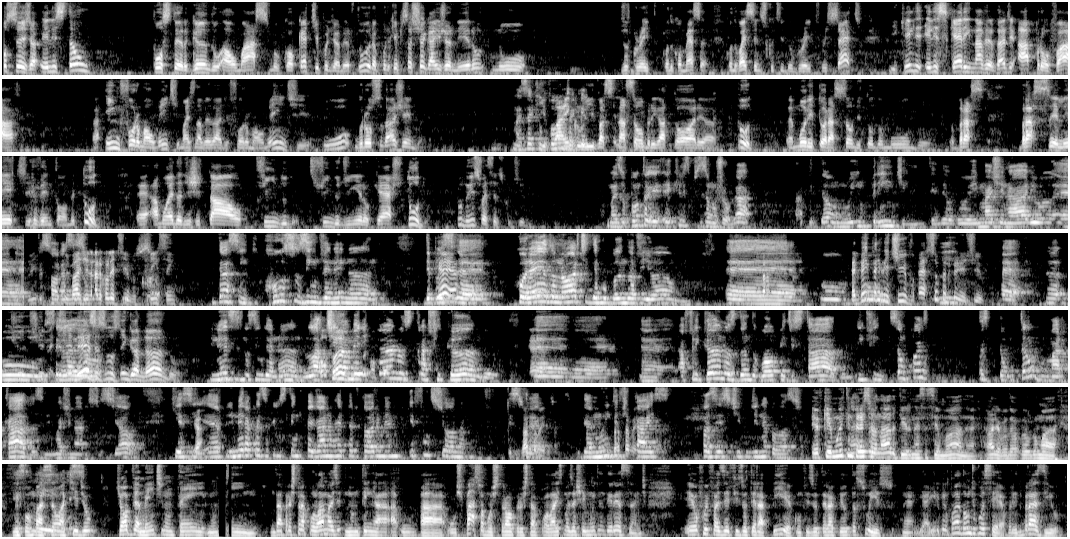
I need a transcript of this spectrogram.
Ou seja, eles estão postergando ao máximo qualquer tipo de abertura, porque precisa chegar em janeiro no Great, quando começa, quando vai ser discutido o Great Reset, e que eles querem, na verdade, aprovar tá, informalmente, mas na verdade formalmente, o grosso da agenda. Mas é que, que vai incluir é que... vacinação obrigatória, tudo. É, monitoração de todo mundo, bracelete, eventualmente, tudo. É, a moeda digital, fim do, fim do dinheiro cash, tudo. Tudo isso vai ser discutido. Mas o ponto é, é que eles precisam jogar então no imprinting, entendeu? Do imaginário é, pessoal imaginário coletivo, sim, sim. Então assim, russos envenenando, depois é, é. é Coreia do Norte derrubando avião, é, o, é bem o, primitivo, né? Super e, primitivo. É, é o, chineses lá, nos enganando. Chineses nos enganando, latino-americanos traficando. É. É, africanos dando golpe de Estado, enfim, são coisas estão tão marcadas no imaginário social que assim, é a primeira coisa que eles têm que pegar no repertório mesmo, porque funciona. Exatamente. É muito Exatamente. eficaz fazer esse tipo de negócio. Eu fiquei muito né? impressionado, Piro, nessa semana. Olha, vou dar uma, uma informação aqui de que obviamente não tem, não tem, não dá para extrapolar, mas não tem a, a, o espaço amostral para extrapolar isso, mas achei muito interessante. Eu fui fazer fisioterapia com um fisioterapeuta suíço, né? E aí ele perguntou, ah, de onde você é? Eu falei, do Brasil.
